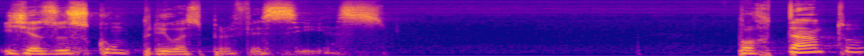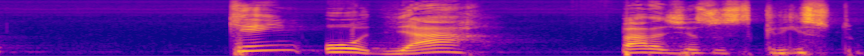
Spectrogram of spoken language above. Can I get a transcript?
E Jesus cumpriu as profecias. Portanto, quem olhar para Jesus Cristo,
